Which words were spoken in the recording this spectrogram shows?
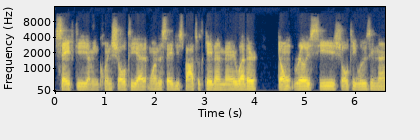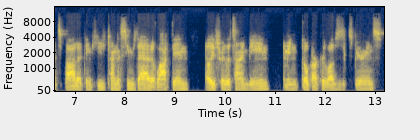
safety. I mean, Quinn Schulte at one of the safety spots with Kaevon Merriweather don't really see Schulte losing that spot. I think he kind of seems to have it locked in, at least for the time being. I mean, Phil Parker loves his experience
